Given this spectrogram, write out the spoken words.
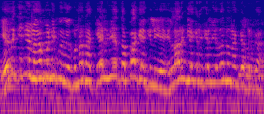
எதுக்குங்க நான் மன்னிப்பு கேட்கணும் நான் கேள்வியே தப்பா கேட்கலையே. எல்லாரும் கேட்குற கேள்வியை தானே நான் கேட்டிருக்கேன்.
